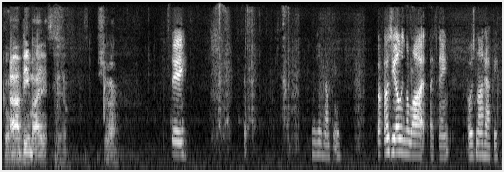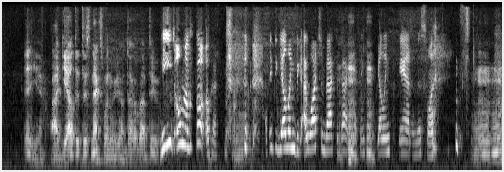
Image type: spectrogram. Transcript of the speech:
going Uh, on. B minus. Yeah. Sure. See? I wasn't happy. I was yelling a lot, I think. I was not happy. Yeah, yeah. I yelled at this next one we're gonna talk about too. He's, oh my god, okay. I think the yelling, be- I watched them back to back, I think the yelling began in this one. hmm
